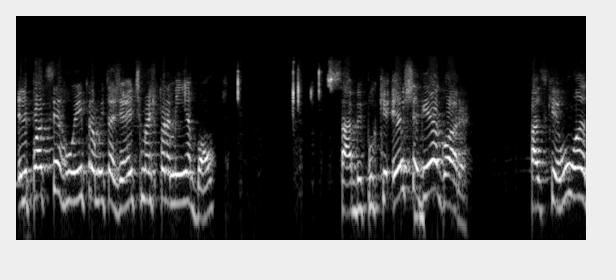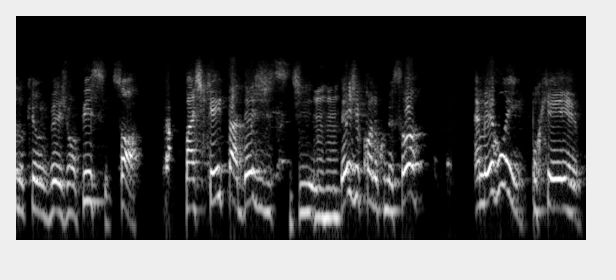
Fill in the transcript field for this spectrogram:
ele pode ser ruim para muita gente, mas para mim é bom. Sabe? Porque eu cheguei agora. Faz o quê? Um ano que eu vejo One Piece só. Mas quem tá desde, de, uhum. desde quando começou é meio ruim. Porque,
